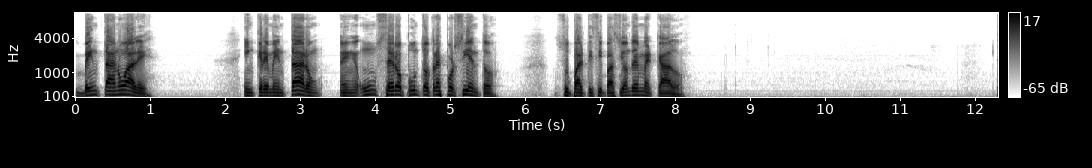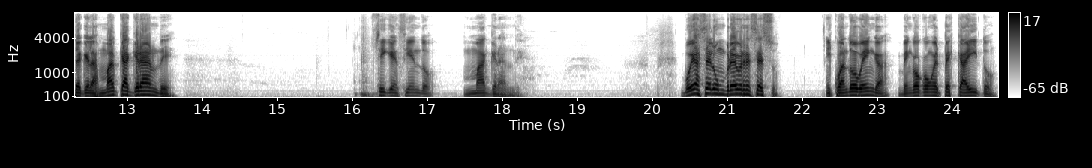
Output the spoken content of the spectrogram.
venta anuales incrementaron en un 0.3% su participación del mercado. O sea que las marcas grandes siguen siendo más grandes. Voy a hacer un breve receso y cuando venga, vengo con el pescadito,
